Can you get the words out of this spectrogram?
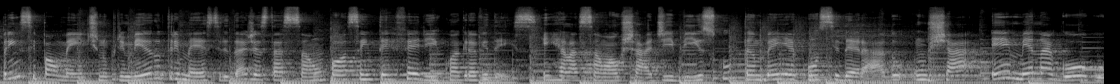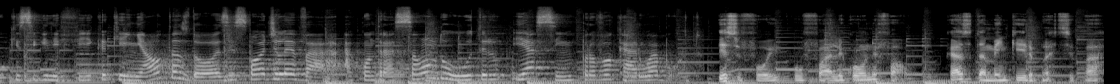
principalmente no primeiro trimestre da gestação, possa interferir com a gravidez. Em relação ao chá de hibisco, também é considerado um chá emenagogo, que significa que em altas doses pode levar à contração do útero e assim provocar o aborto. Esse foi o Fale com a Unifal. Caso também queira participar,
